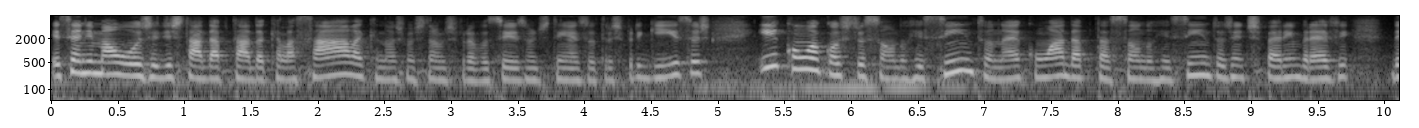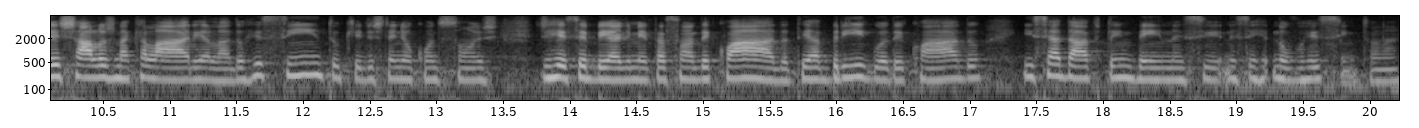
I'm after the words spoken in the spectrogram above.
Esse animal hoje ele está adaptado àquela sala que nós mostramos para vocês, onde tem as outras preguiças, e com a construção do recinto, né, com a adaptação do recinto, a gente espera em breve deixá-los naquela área lá do recinto, que eles tenham condições de receber a alimentação adequada, ter abrigo adequado e se adaptem bem nesse nesse, nesse novo recinto, né?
